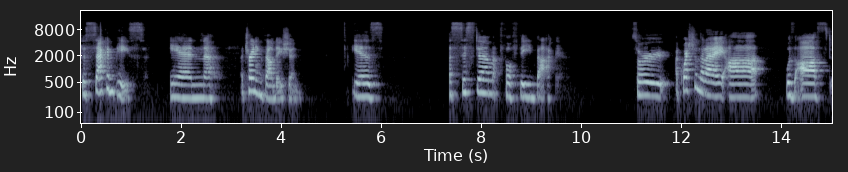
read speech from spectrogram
The second piece in a training foundation is a system for feedback. So, a question that I uh, was asked,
